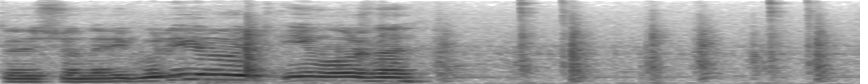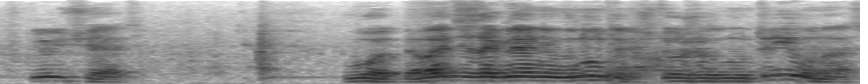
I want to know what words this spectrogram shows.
То есть он регулирует и можно включать. Вот, давайте заглянем внутрь, что же внутри у нас.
